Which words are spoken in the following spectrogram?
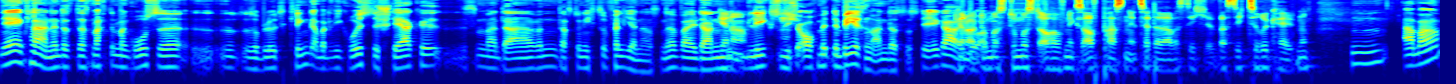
Ja, ja, klar, ne, das, das macht immer große, so blöd klingt, aber die größte Stärke ist immer darin, dass du nichts zu verlieren hast, ne, weil dann genau. legst du dich auch mit einem Bären an, das ist dir egal. Genau, so, du musst, du musst auch auf nichts aufpassen, etc., was dich, was dich zurückhält, ne. Mhm, aber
